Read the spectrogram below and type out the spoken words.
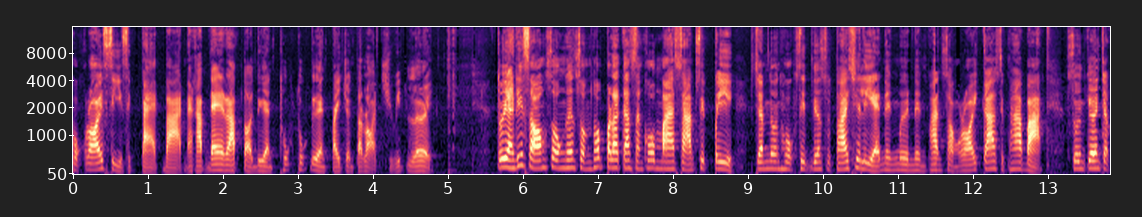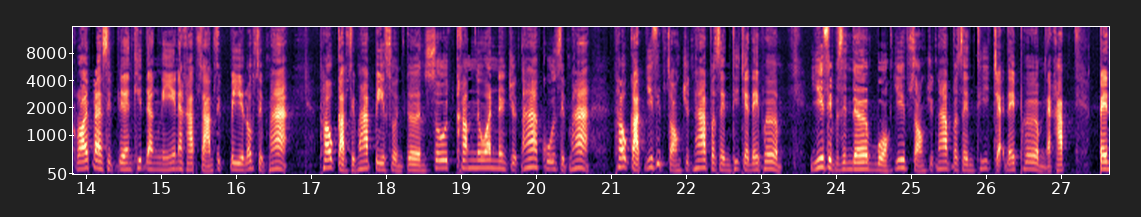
5,648 บาทนะครับ ได้รับต่อเดือนทุกๆเดือนไปจนตลอดชีวิตเลย ตัวอย่างที่ 2 ส่งเงินสมทบประกันสังคมมา 30 ปีจำนวน 60 เดือนสุดท้ายเฉลี่ย 11,295 บาท ส่วนเกินจาก 180 เดือนคิดดังนี้นะครับ 30 ปีลบ 15 เท่ากับ 15 ปีส่วนเกิน สูตรคำนวณ 1.5 คูณ 15 เท่ากับ 22.5%ที่จะได้เพิ่ม 20%เดิมบวก 22.5%ที่จะได้เพิ่มนะครับ เป็น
